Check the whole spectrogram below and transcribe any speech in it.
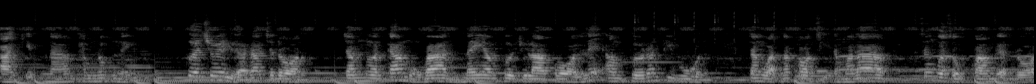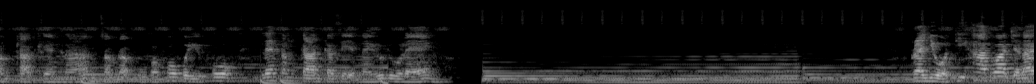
อ่างเก็บน้ำทำนกหนึ่ง เพื่อช่วยเหลือราษฎรจำนวน 9 หมู่บ้านในอำเภอจุฬาภรณ์และอำเภอร่อนพิบูรณ์จังหวัดนครศรีธรรมราช ซึ่งประสบความเดือดร้อนขาดแคลนน้ำสำหรับอุปโภคบริโภค และทำการเกษตรในฤดูแล้ง ประโยชน์ที่คาดว่าจะได้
